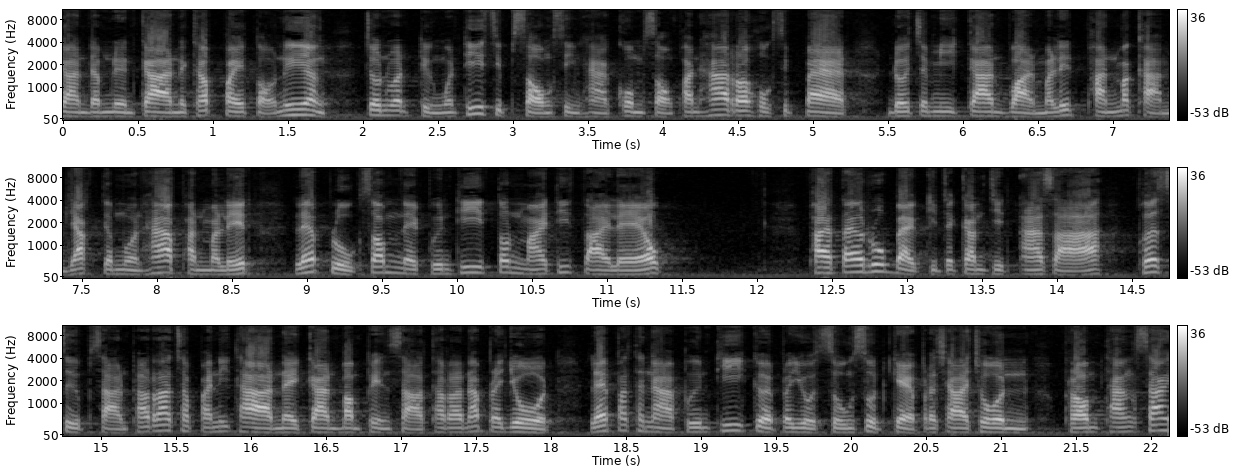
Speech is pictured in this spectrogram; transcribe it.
การดำเนินการนะครับไปต่อเนื่อง จนวันถึงวันที่ 12 สิงหาคม 2568 โดยจะมีการหว่านเมล็ดพันธุ์มะขามยักษ์จำนวน 5,000 เมล็ด และปลูกซ่อมในพื้นที่ต้นไม้ที่ตายแล้ว ภายใต้รูปแบบกิจกรรมจิตอาสา เพื่อสืบสารพระราชปณิธานในการบำเพ็ญสาธารณประโยชน์ และพัฒนาพื้นที่เกิดประโยชน์สูงสุดแก่ประชาชน พร้อมทั้งสร้าง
